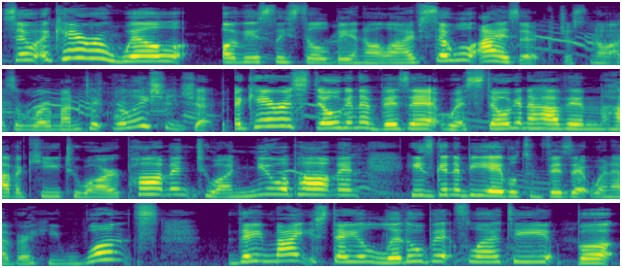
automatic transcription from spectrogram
So Akira will obviously still be in our lives. So will Isaac, just not as a romantic relationship. Akira's still gonna visit. We're still gonna have him have a key to our apartment, to our new apartment. He's gonna be able to visit whenever he wants they might stay a little bit flirty, but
